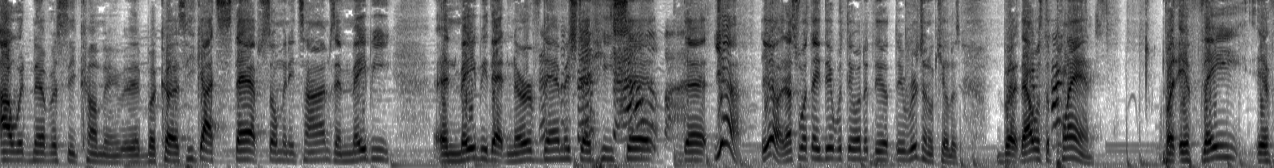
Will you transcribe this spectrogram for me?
I would never see coming uh, because he got stabbed so many times and maybe and maybe that nerve That's damage that he said that yeah yeah that's what they did with the the, the original killers but that was the plan but if they if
